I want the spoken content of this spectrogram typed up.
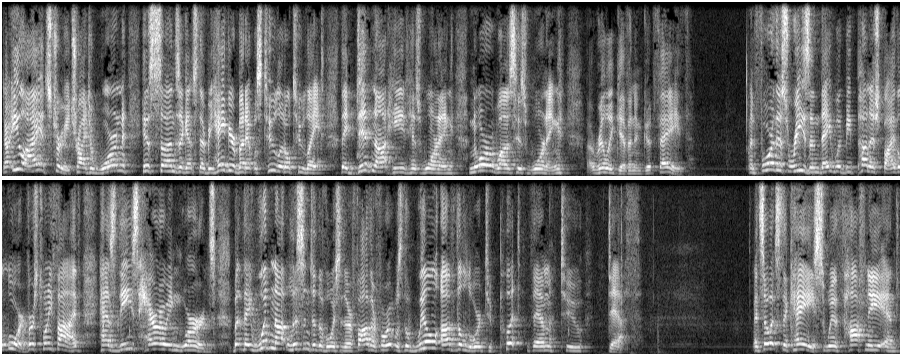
Now, Eli, it's true, he tried to warn his sons against their behavior, but it was too little too late. They did not heed his warning, nor was his warning uh, really given in good faith. And for this reason, they would be punished by the Lord. Verse 25 has these harrowing words But they would not listen to the voice of their father, for it was the will of the Lord to put them to death. And so it's the case with Hophni and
